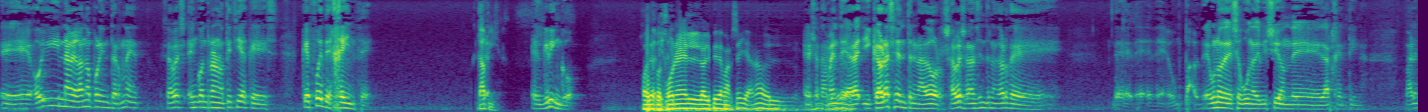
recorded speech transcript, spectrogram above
Eh, hoy navegando por internet, ¿sabes? He encontrado una noticia que es ¿qué fue de Heinze, Gapi. el gringo? Joder, pues fue en el Olympique de Marsella, ¿no? El- Exactamente, y, ahora- y que ahora es entrenador, ¿sabes? Ahora es entrenador de de, de- de un pa- de uno de segunda división de, de Argentina, ¿vale?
